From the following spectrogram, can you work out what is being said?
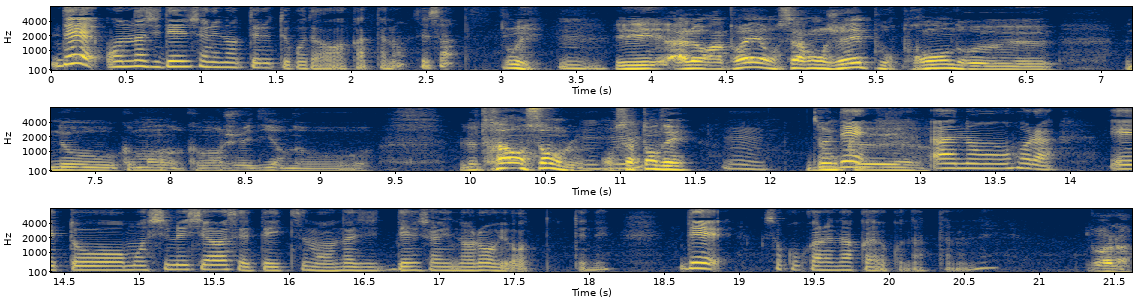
で同じ電車に乗ってるってことが分かったの c'est ça oui. うん、Et alors après, on s'arrangeait pour prendre euh, nos... Comment, comment je vais dire nos... Le train ensemble. On Mhm. s'attendait. うん、Donc, で euh, あのほらえっ、ともう示し合わせていつも同じ電車に乗ろうよって言ってねでそこから仲良くなったのね voilà.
